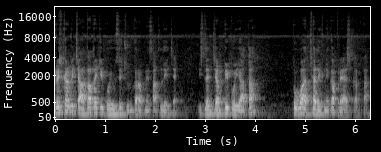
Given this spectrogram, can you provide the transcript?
फ्रिशकर भी चाहता था कि कोई उसे चुनकर अपने साथ ले जाए, इसलिए जब भी कोई आता तो वह अच्छा दिखने का प्रयास करता।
